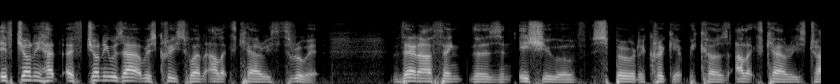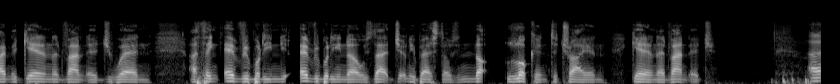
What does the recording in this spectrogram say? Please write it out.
If Jonny had, if Jonny was out of his crease when Alex Carey threw it, then I think there's an issue of spirit of cricket because Alex Carey's trying to gain an advantage when I think everybody everybody knows that Jonny Bairstow's not looking to try and gain an advantage. Uh,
